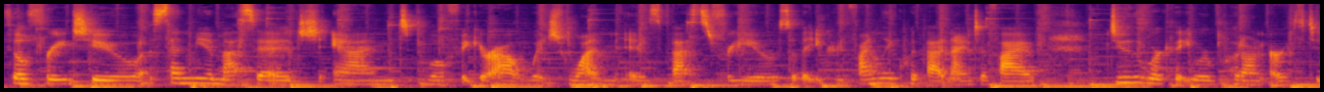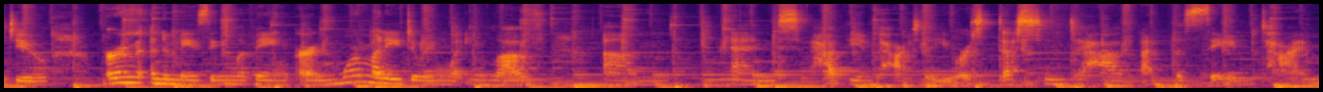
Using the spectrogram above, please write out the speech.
Feel free to send me a message and we'll figure out which one is best for you so that you can finally quit that nine to five, do the work that you were put on earth to do, earn an amazing living, earn more money doing what you love, um, and have the impact that you are destined to have at the same time.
